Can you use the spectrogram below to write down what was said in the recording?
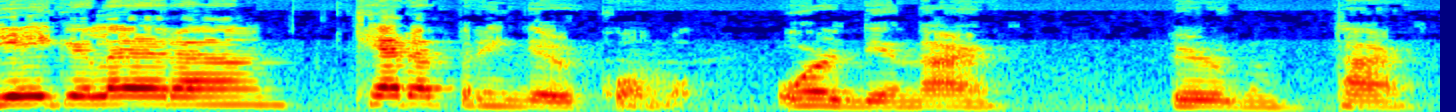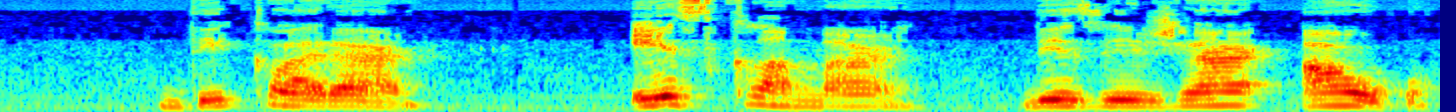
E aí, galera, quer aprender como ordenar, perguntar, declarar, exclamar, desejar algo?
